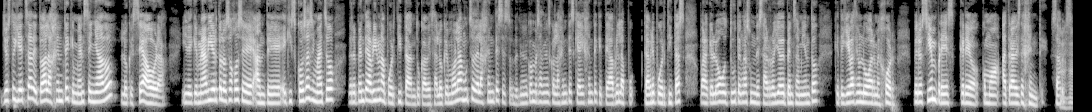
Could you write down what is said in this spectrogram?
yo estoy hecha de toda la gente que me ha enseñado lo que sé ahora y de que me ha abierto los ojos eh, ante X cosas y me ha hecho de repente abrir una puertita en tu cabeza. Lo que mola mucho de la gente es eso, de tener conversaciones con la gente, es que hay gente que te abre, la, te abre puertitas para que luego tú tengas un desarrollo de pensamiento que te lleve hacia un lugar mejor pero siempre es, creo, como a través de gente, ¿sabes?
